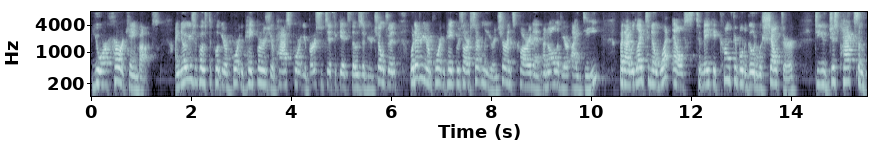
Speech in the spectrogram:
your hurricane box. I know you're supposed to put your important papers, your passport, your birth certificates, those of your children, whatever your important papers are, certainly your insurance card and, and all of your ID. But I would like to know what else to make it comfortable to go to a shelter. Do you just pack some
